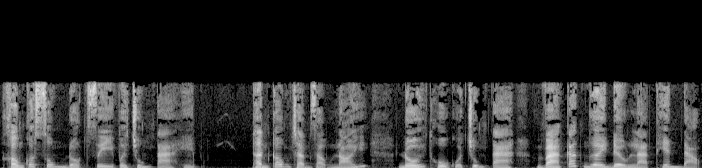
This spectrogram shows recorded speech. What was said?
không có xung đột gì với chúng ta hết. Thần công trầm giọng nói, đối thủ của chúng ta và các ngươi đều là thiên đạo.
